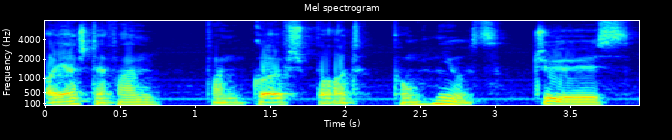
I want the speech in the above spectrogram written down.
Euer Stefan von golfsport.news. Tschüss.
